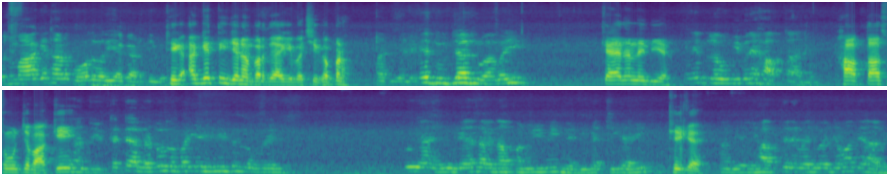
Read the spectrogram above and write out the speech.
ਉਸਮਾ ਕੇ ਥਣ ਬਹੁਤ ਵਧੀਆ ਕੱਢਦੀ ਠੀਕ ਅੱਗੇ ਤੀਜੇ ਨੰਬਰ ਤੇ ਆ ਗਈ ਬੱਚੀ ਕੱਪਣ ਹਾਂਜੀ ਇਹ ਦੂਜਾ ਸੂਆ ਬਾਈ। ਕਹਿ ਦਿਨ ਲੈਂਦੀ ਆ। ਇਹ ਲਊਗੀ ਵੀਰੇ ਹਫਤਾ ਅੱਜ ਹਫਤਾ ਸੂਣ ਚ ਬਾਕੀ। ਹਾਂਜੀ ਤੇ ਢੱਲ ਢੁੱਲ ਬਾਈ ਇੰਨੀ ਢੁੱਲ ਹੋਵੇ ਕੋਈ ਐਂ ਨਹੀਂ ਕਹਿ ਸਕਦਾ ਆਪਾਂ ਨੂੰ ਵੀ ਮਹੀਨੇ ਦੀ ਕੱਚੀ ਆ ਜੀ। ਠੀਕ ਹੈ। ਹਾਂਜੀ ਹਾਂਜੀ ਹਫ਼ਤੇ ਦੇ ਵਿੱਚ ਵਿੱਚ ਜਮਾ ਤਿਆਰ ਹੋ।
